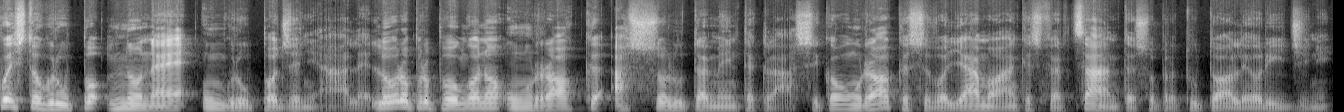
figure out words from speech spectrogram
questo gruppo non è un gruppo geniale. Loro propongono un rock assolutamente classico, un rock se vogliamo anche sferzante, soprattutto alle origini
